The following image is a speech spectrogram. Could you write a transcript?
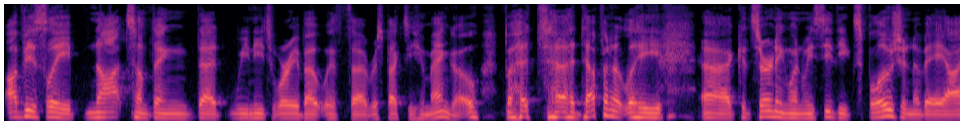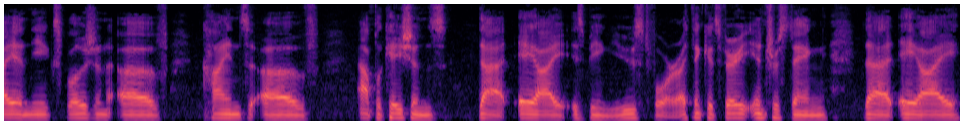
obviously not something that we need to worry about with uh, respect to Humango, but uh, definitely uh, concerning when we see the explosion of AI and the explosion of kinds of applications that AI is being used for. I think it's very interesting that AI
